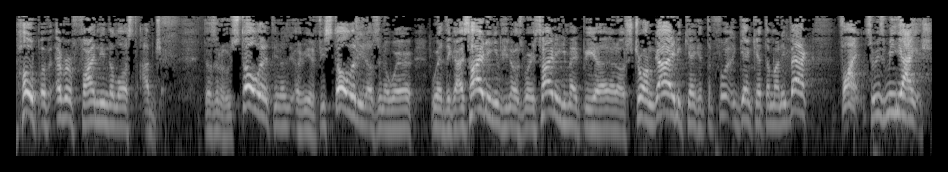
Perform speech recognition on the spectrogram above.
hope of ever finding the lost object. Doesn't know who stole it. He I mean, if he stole it, he doesn't know where, where the guy's hiding. If he knows where he's hiding, he might be a you know, strong guy. He can't get the foot, can't get the money back. Fine. So he's miyayish.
